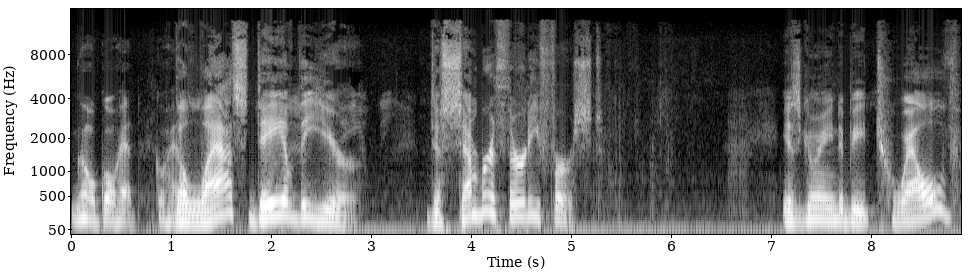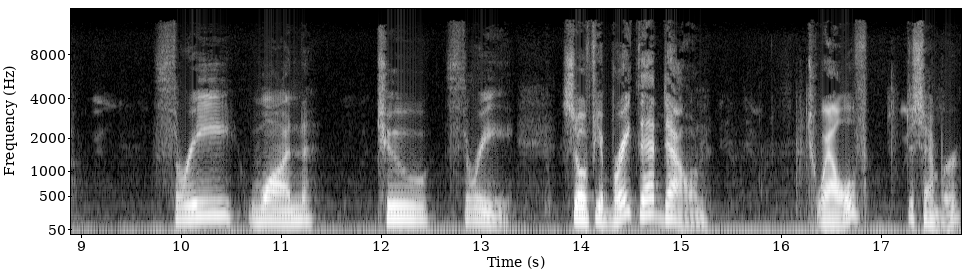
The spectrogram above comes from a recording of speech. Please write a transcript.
no, go ahead. Go ahead. the last day of the year, December thirty first, is going to be twelve, three, one, two, three. So if you break that down, 12 December,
